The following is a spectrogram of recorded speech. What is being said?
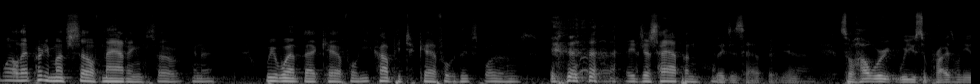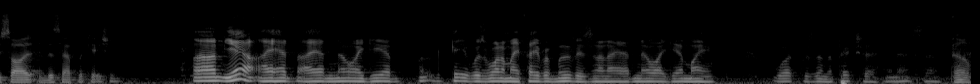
Well, they're pretty much self-matting, so you know, we weren't that careful. You can't be too careful with explosions; uh, they just happen. They just happen, yeah. Yeah. So how were, were you surprised when you saw it in this application? Um, yeah, I had I had no idea. It was one of my favorite movies, and I had no idea my work was in the picture. You know, so Oh.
